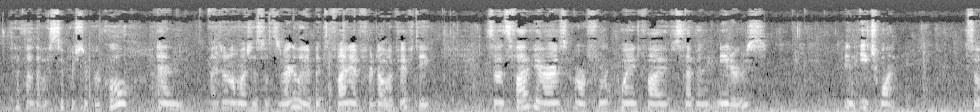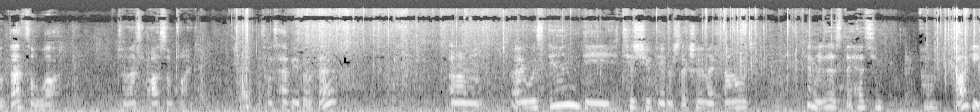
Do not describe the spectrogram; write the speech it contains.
So I thought that was super, super cool. And I don't know how much this was regulated, but to find it for $1.50, so it's five yards or 4.57 meters in each one. So that's a lot. So that's an awesome find. So I was happy about that. Um, I was in the tissue paper section and I found, I can resist, they had some um, doggy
